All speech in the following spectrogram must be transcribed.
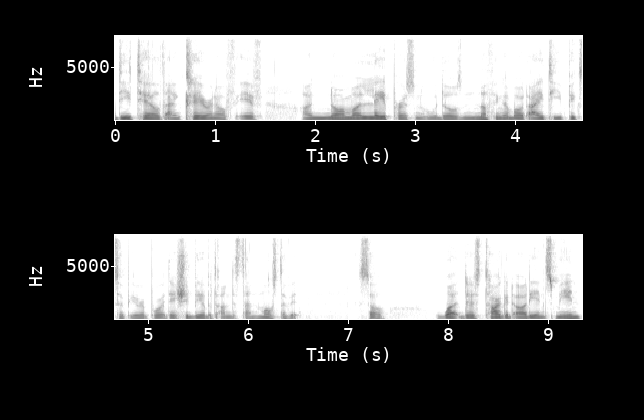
detailed and clear enough if a normal layperson who knows nothing about IT picks up your report, they should be able to understand most of it. So what does target audience mean?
